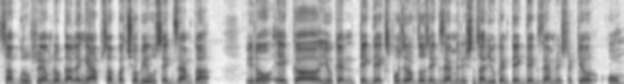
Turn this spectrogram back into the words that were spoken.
सब ग्रुप्स में हम लोग डालेंगे। आप सब बच्चों भी उस एग्ज़ाम का, you know, एक you can take the exposure of those examination और you can take the examination at your home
